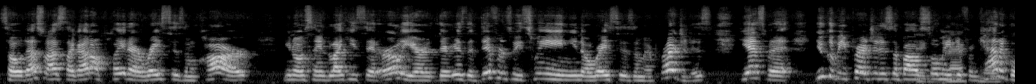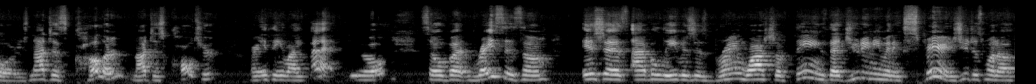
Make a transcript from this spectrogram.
So that's why I was like, I don't play that racism card. You know, I'm saying like he said earlier, there is a difference between you know racism and prejudice. Yes, but you could be prejudiced about exactly. so many different categories, not just color, not just culture or anything like that. You know, so but racism it's just I believe it's just brainwashed of things that you didn't even experience. You just want to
